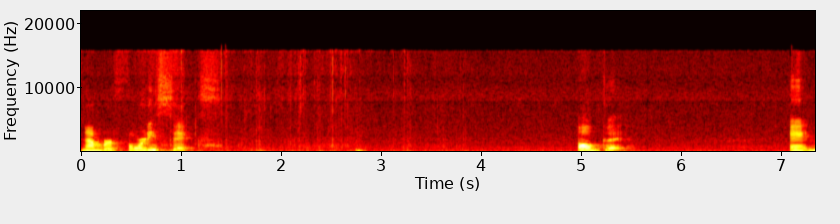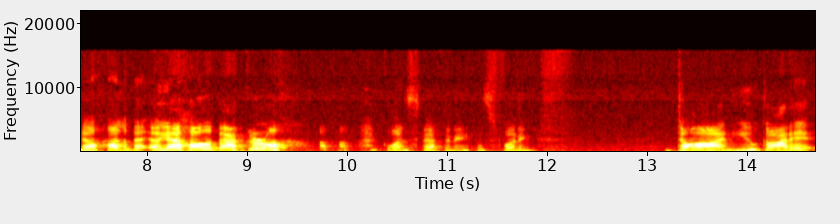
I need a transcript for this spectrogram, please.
number 46. Oh, good. Ain't no holla back. Oh, yeah, holla back, girl. Gwen Stefani. That's funny. Dawn, you got it.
